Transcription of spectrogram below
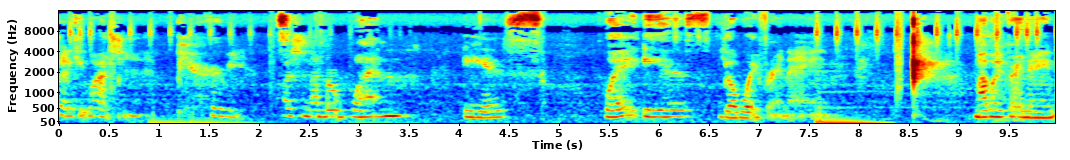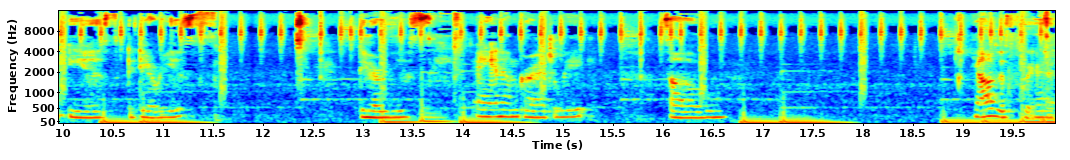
gotta keep watching. Period. Question number one is what is your boyfriend name my boyfriend name is darius darius a&M graduate. So y'all just said,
